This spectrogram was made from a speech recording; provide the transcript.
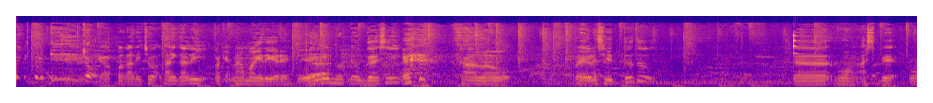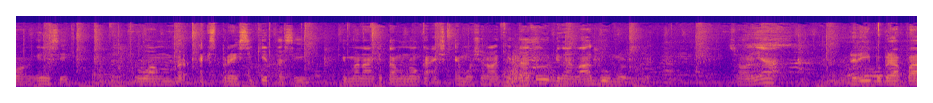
Gak apa kali coba kali-kali pakai nama gitu ya deh. Iya. Jadi menurut yoga sih kalau playlist itu tuh eh, ruang aspek ruang ini sih ruang berekspresi kita sih. Di mana kita menuangkan emosional kita tuh dengan lagu menurut gue. Soalnya dari beberapa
